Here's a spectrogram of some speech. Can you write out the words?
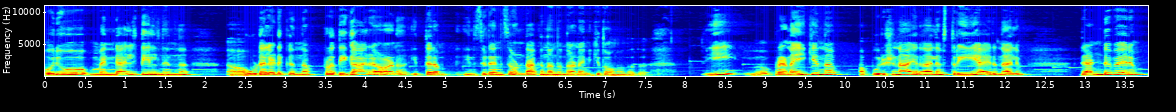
ഒരു മെന്റാലിറ്റിയിൽ നിന്ന് ഉടലെടുക്കുന്ന പ്രതികാരമാണ് ഇത്തരം ഇൻസിഡൻസ് ഉണ്ടാക്കുന്നതെന്നാണ് എനിക്ക് തോന്നുന്നത്. ഈ പ്രണയിക്കുന്ന പുരുഷനായിരുന്നാലും സ്ത്രീ ആയിരുന്നാലും രണ്ടുപേരും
